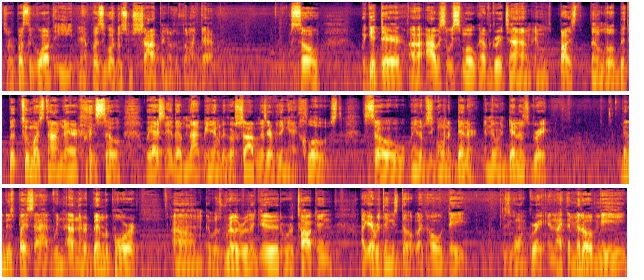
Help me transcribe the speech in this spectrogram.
So we're supposed to go out to eat and we're supposed to go do some shopping or something like that. So we get there. Uh, obviously, we smoke, have a great time, and we probably spent a little bit, but too much time there. so we actually end up not being able to go shopping because everything had closed. So we end up just going to dinner. And then when dinner's great. Been to this place I have, I've never been before. Um, it was really, really good. We were talking, like everything's dope. Like the whole date is going great. And like the middle of me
